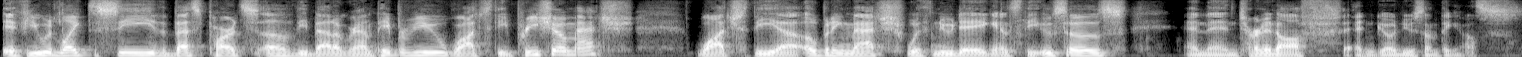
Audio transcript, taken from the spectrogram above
If you would like to see the best parts of the battleground pay per view, watch the pre show match, watch the uh, opening match with New Day against the Usos, and then turn it off and go do something else.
